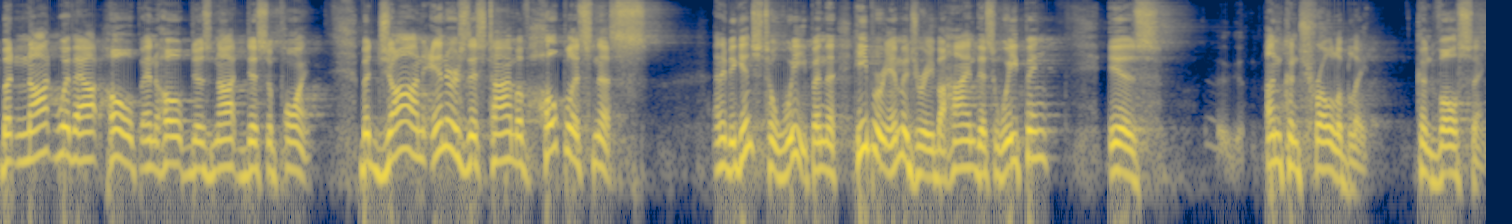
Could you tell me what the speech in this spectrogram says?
but not without hope, and hope does not disappoint. But John enters this time of hopelessness and he begins to weep. And the Hebrew imagery behind this weeping is uncontrollably convulsing.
